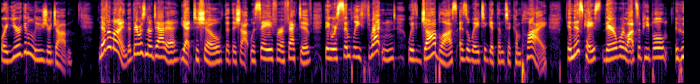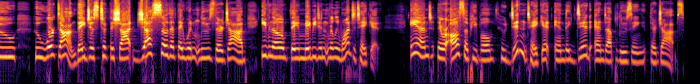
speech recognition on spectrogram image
or you're going to lose your job. Never mind that there was no data yet to show that the shot was safe or effective. They were simply threatened with job loss as a way to get them to comply. In this case, there were lots of people who who worked on. They just took the shot just so that they wouldn't lose their job even though they maybe didn't really want to take it. And there were also people who didn't take it and they did end up losing their jobs.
